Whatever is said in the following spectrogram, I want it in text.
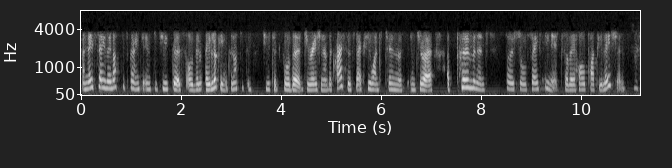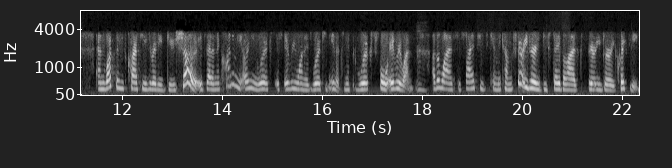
And they're saying they're not just going to institute this, or they're looking to not just institute it for the duration of the crisis, they actually want to turn this into a, a permanent social safety net for their whole population. And what these crises really do show is that an economy only works if everyone is working in it and if it works for everyone. Mm. Otherwise, societies can become very, very destabilized very, very quickly.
